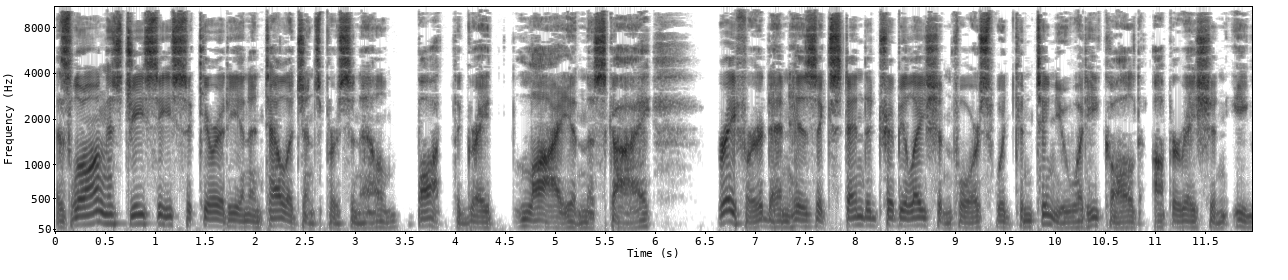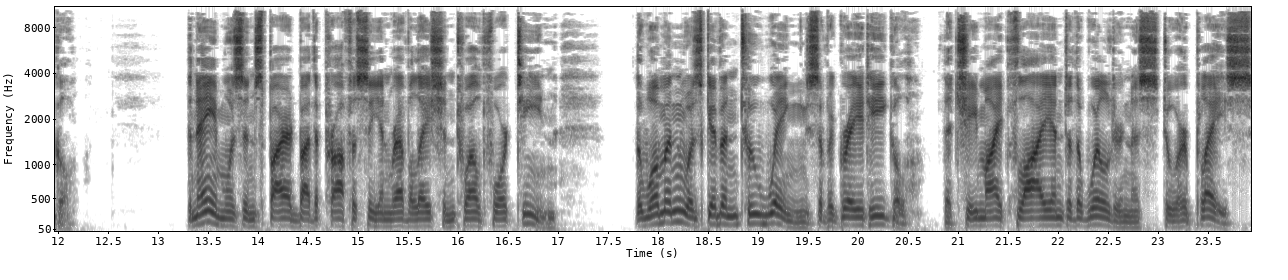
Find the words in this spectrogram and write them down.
As long as GC security and intelligence personnel bought the great lie in the sky, Rayford and his extended tribulation force would continue what he called Operation Eagle. The name was inspired by the prophecy in Revelation 12:14. The woman was given two wings of a great eagle, that she might fly into the wilderness to her place,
